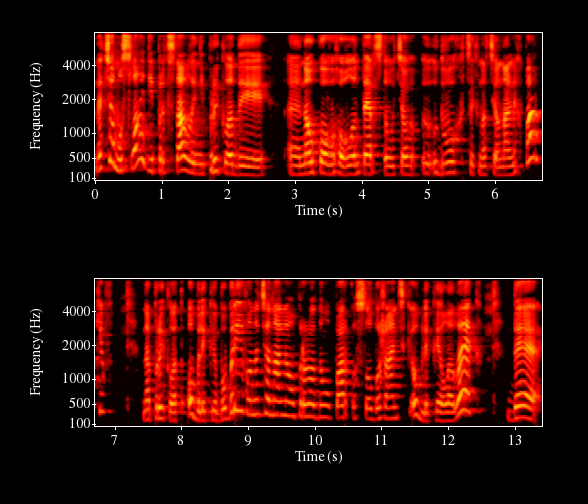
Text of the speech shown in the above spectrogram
На цьому слайді представлені приклади е, наукового волонтерства у двох цих національних парків. Наприклад, обліки бобрів у Національному природному парку Слобожанський, обліки лелек, де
